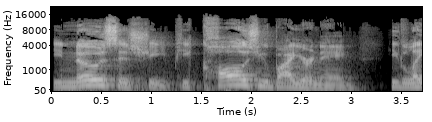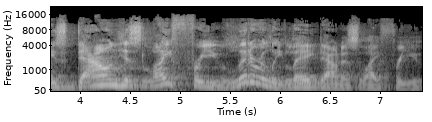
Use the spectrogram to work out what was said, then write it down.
He knows his sheep. He calls you by your name. He lays down his life for you, literally laying down his life for you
